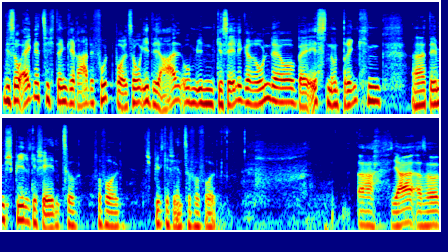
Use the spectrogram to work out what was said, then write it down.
wieso eignet sich denn gerade Football so ideal, um in geselliger Runde bei Essen und Trinken äh, dem Spielgeschehen zu verfolgen, das Spielgeschehen zu verfolgen? Ach, ja, also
